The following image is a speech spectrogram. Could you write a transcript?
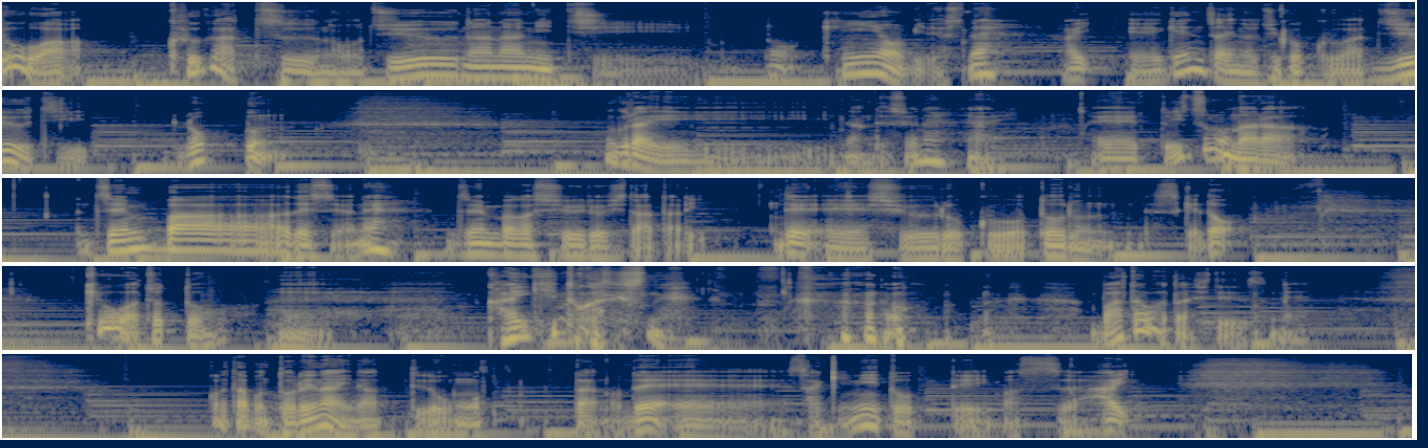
今日は9月の17日の金曜日ですね。はい、えー、現在の時刻は10時6分ぐらいなんですよね。はい。えー、っと、いつもなら前場ですよね。前場が終了したあたりで、えー、収録を撮るんですけど、今日はちょっと、えー、会議とかですね あの、バタバタしてですね、これ多分取れないなって思ったので、えー、先に取っています。はい。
